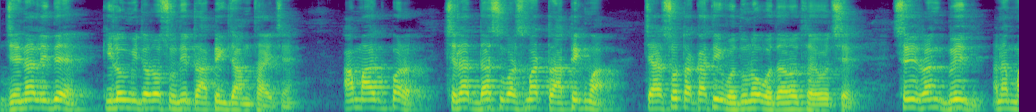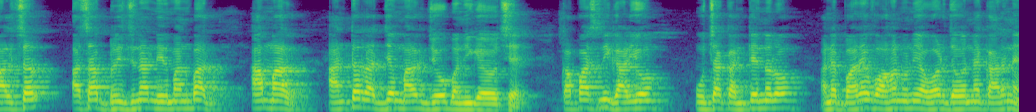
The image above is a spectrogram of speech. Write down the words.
જેના લીધે કિલોમીટરો સુધી ટ્રાફિક જામ થાય છે. આ માર્ગ પર છેલ્લા દસ વર્ષમાં ટ્રાફિકમાં ચારસો ટકાથી વધુનો વધારો થયો છે. શ્રી રંગ બ્રિજ અને માલસર આશા બ્રિજના નિર્માણ બાદ આ માર્ગ આંતરરાજ્ય માર્ગ જેવો બની ગયો છે. કપાસની ગાડીઓ ઊંચા કન્ટેનરો અને ભારે વાહનોની અવરજવરને કારણે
